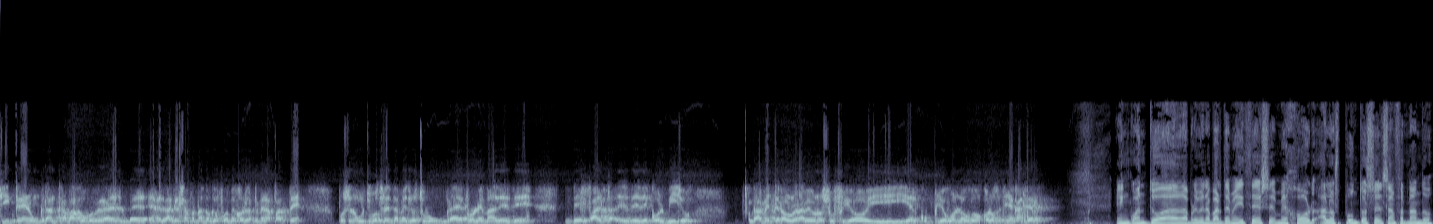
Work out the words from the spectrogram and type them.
sin tener un gran trabajo, porque es verdad que San Fernando, que fue mejor en la primera parte, pues en los últimos 30 metros tuvo un grave problema de, de, de falta de, de, colmillo. Realmente Raúl Bernabéu no sufrió y, y, él cumplió con lo, con lo que tenía que hacer. En cuanto a la primera parte, ¿me dices mejor a los puntos el San Fernando?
